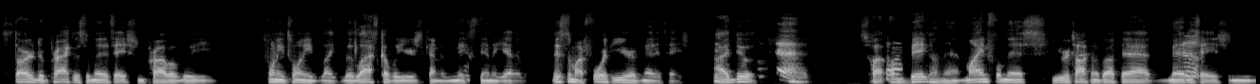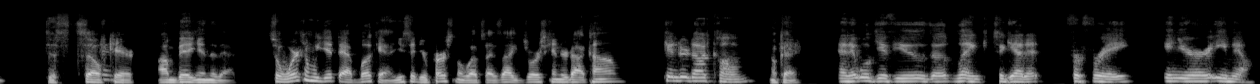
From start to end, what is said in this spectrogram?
Started to practice of meditation probably 2020, like the last couple of years kind of mixed in together. This is my fourth year of meditation. I do it. So I, I'm big on that. Mindfulness, you were talking about that, meditation, just self care. I'm big into that. So where can we get that book at? You said your personal website is like georgekinder.com. Kinder.com. Okay. and it will give you the link to get it for free in your email.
